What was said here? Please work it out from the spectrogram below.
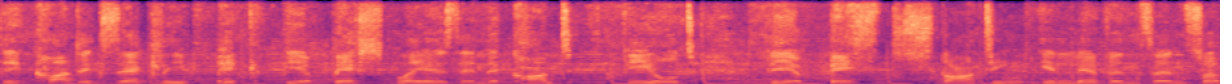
they can't exactly pick their best players and they can't field their best starting 11s. And so,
